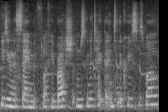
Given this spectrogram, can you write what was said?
Using the same fluffy brush, I'm just going to take that into the crease as well.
